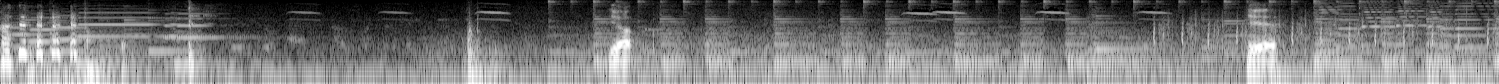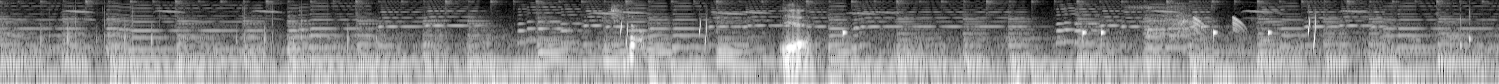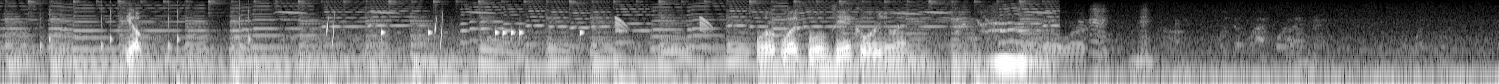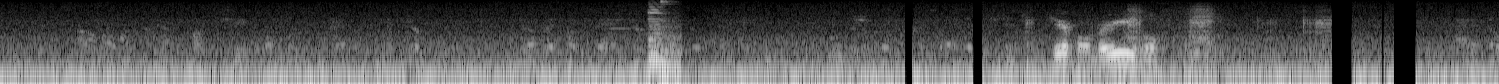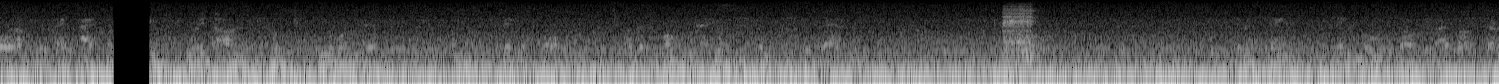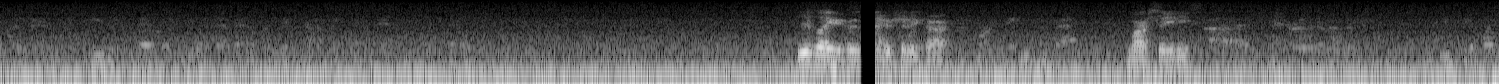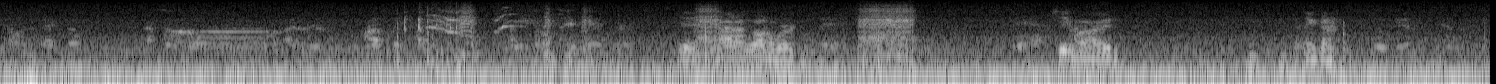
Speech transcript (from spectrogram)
yep. Yeah. Yeah. Yep. What, what what vehicle were you in? Triple, very evil. Seems like was kind a shitty car. Mercedes. Yeah, alright, I'm going to work. See you tomorrow. Ain't gonna.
